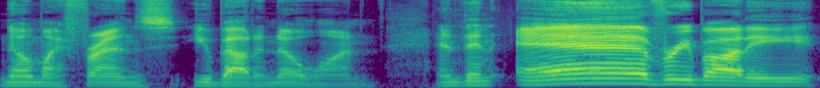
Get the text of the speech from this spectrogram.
No, my friends, you bow to no one. And then everybody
